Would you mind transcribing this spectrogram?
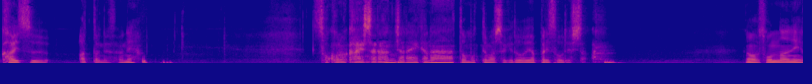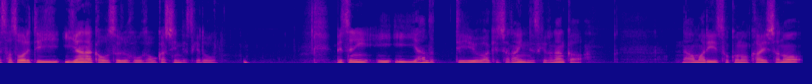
回数あったんですよね。そこの会社なんじゃないかなと思ってましたけどやっぱりそうでした。そんなね誘われて嫌な顔する方がおかしいんですけど別に嫌だっていうわけじゃないんですけどなんかあまりそこの会社の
